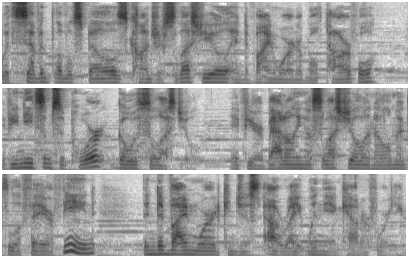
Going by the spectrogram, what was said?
With 7th level spells, Conjure Celestial and Divine Word are both powerful. If you need some support, go with Celestial. If you're battling a Celestial, an Elemental, a Fey, or Fiend, then Divine Word can just outright win the encounter for you.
